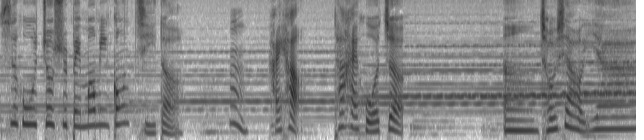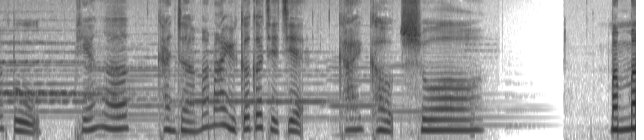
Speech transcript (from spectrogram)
似乎就是被猫咪攻击的。嗯，还好，它还活着。嗯，丑小鸭不，天鹅看着妈妈与哥哥姐姐，开口说：“妈妈。”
